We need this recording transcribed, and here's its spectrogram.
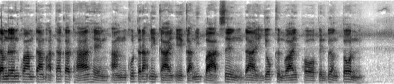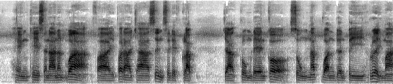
ดำเนินความตามอัตถกถาแห่งอังคุตระนิกายเอกนิบาตซึ่งได้ยกขึ้นไว้พอเป็นเบื้องต้น แห่งเทศนานั้นว่าฝ่ายพระราชาซึ่งเสด็จกลับจากพรมแดนก็ทรงนับวันเดือนปีเรื่อยมา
